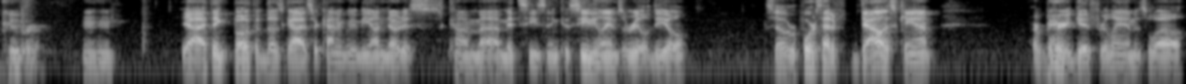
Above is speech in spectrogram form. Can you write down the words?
Cooper. Mm-hmm. Yeah, I think both of those guys are kind of going to be on notice come uh, midseason because CeeDee Lamb's a real deal. So reports out of Dallas camp are very good for Lamb as well.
